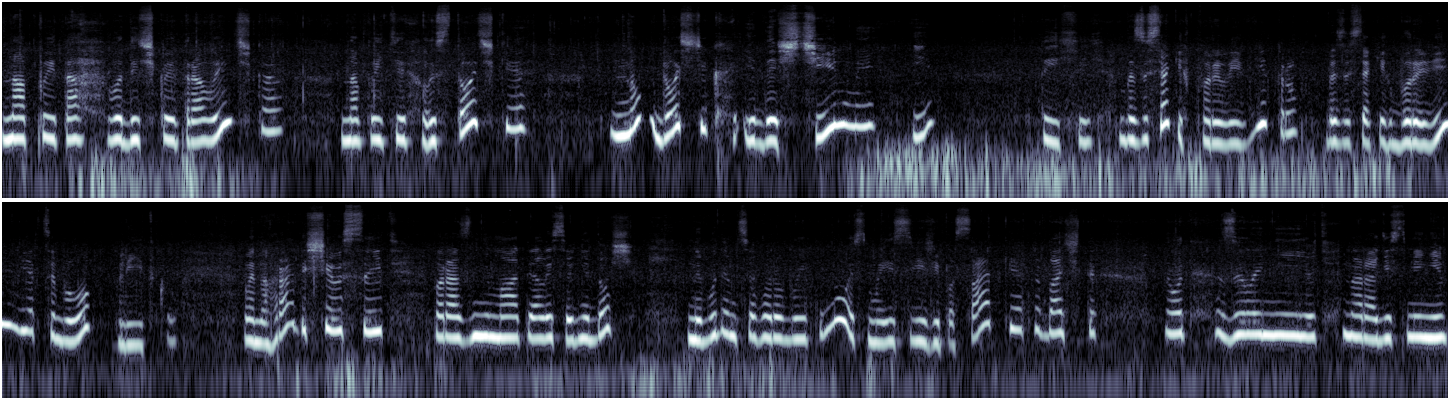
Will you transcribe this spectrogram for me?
Напита водичкою травичка, напиті листочки. Ну, дощик іде щільний і тихий, без усяких поривів вітру, без усяких буревів, як це було влітку. Виногради ще висить, пора знімати, але сьогодні дощ. Не будемо цього робити. Ну, ось мої свіжі посадки, як ви бачите, от зеленіють на радість мені.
